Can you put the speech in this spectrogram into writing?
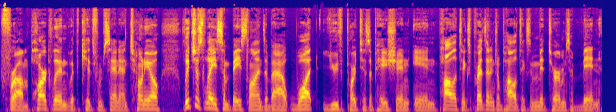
from Parkland, with the kids from San Antonio, let's just lay some baselines about what youth participation in politics, presidential politics, and midterms have been.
